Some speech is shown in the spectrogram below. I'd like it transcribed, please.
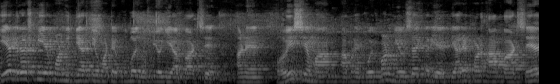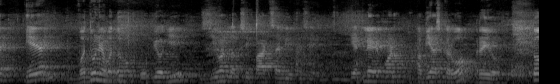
એ દ્રષ્ટિએ પણ વિદ્યાર્થીઓ માટે ખૂબ જ ઉપયોગી આ પાઠ છે. અને ભવિષ્યમાં આપણે કોઈ પણ વ્યવસાય કરીએ ત્યારે પણ આ પાઠ છે એ વધુને વધુ ઉપયોગી જીવનલક્ષી પાઠ સાબિત થશે એટલે પણ અભ્યાસ કરવો રહ્યો. તો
